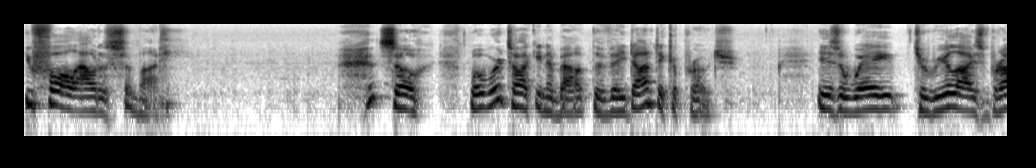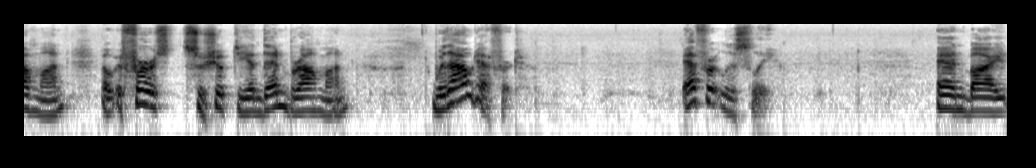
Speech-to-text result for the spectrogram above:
you fall out of samadhi. So, what we're talking about, the Vedantic approach, is a way to realize Brahman, uh, first Sushupti and then Brahman, without effort effortlessly. And by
